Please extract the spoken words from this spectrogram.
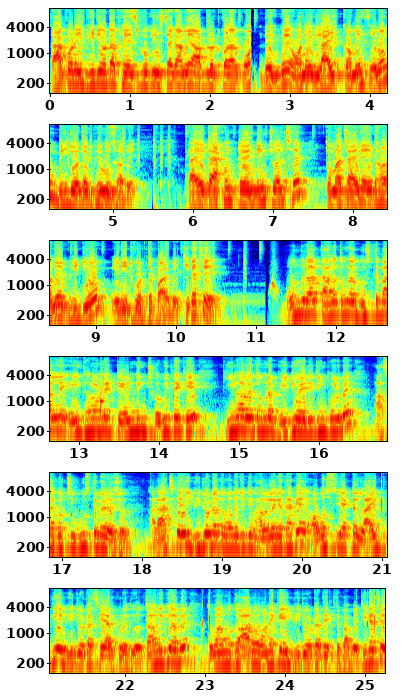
তারপর এই ভিডিওটা ফেসবুক ইনস্টাগ্রামে আপলোড করার পর দেখবে অনেক লাইক কমেন্টস এবং ভিডিওতে ভিউজ হবে। তাই এটা এখন ট্রেন্ডিং চলছে। তোমরা চাইলে এই ধরনের ভিডিও এডিট করতে পারবে, ঠিক আছে? বন্ধুরা, তাহলে তোমরা বুঝতে পারলে এই ধরনের ট্রেন্ডিং ছবি থেকে কীভাবে তোমরা ভিডিও এডিটিং করবে, আশা করছি বুঝতে পেরেছ। আর আজকের এই ভিডিওটা তোমাদের যদি ভালো লেগে থাকে, অবশ্যই একটা লাইক দিয়ে ভিডিওটা শেয়ার করে দিও। তাহলে কি হবে? তোমার মতো আরও অনেকে এই ভিডিওটা দেখতে পাবে, ঠিক আছে?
